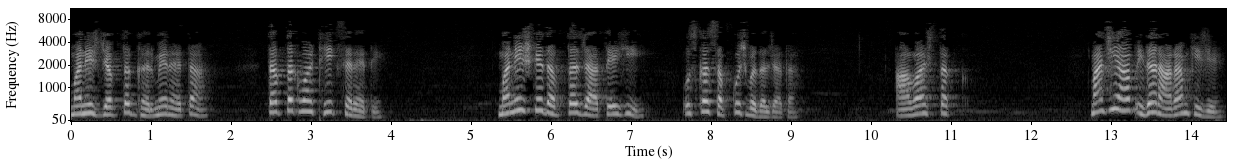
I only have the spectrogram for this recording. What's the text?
मनीष जब तक घर में रहता, तब तक वह ठीक से रहती। मनीष के दफ्तर जाते ही उसका सब कुछ बदल जाता। आवाज़ तक। माँ जी, आप इधर आराम कीजिए।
